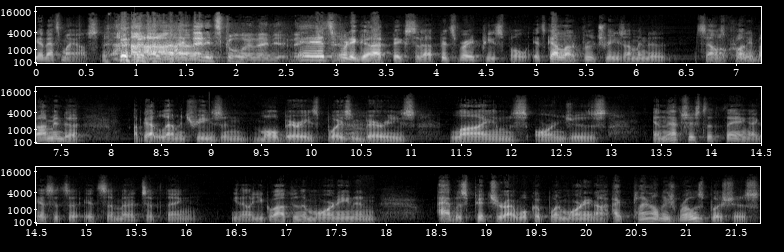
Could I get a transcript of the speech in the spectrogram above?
Yeah, that's my house. I bet it's cooler than you. than- it's pretty good. I fixed it up. It's very peaceful. It's got a lot of fruit trees. I'm into. Sounds oh, funny, but I'm into. I've got lemon trees and mulberries, boysenberries, limes, oranges, and that's just a thing. I guess it's a it's a meditative thing. You know, you go out in the morning, and I have this picture. I woke up one morning. I, I planted all these rose bushes,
